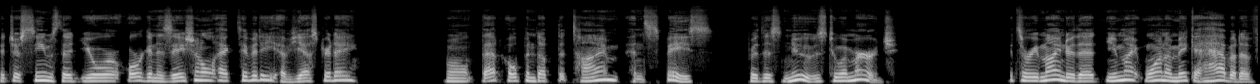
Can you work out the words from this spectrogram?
It just seems that your organizational activity of yesterday, well, that opened up the time and space for this news to emerge. It's a reminder that you might want to make a habit of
